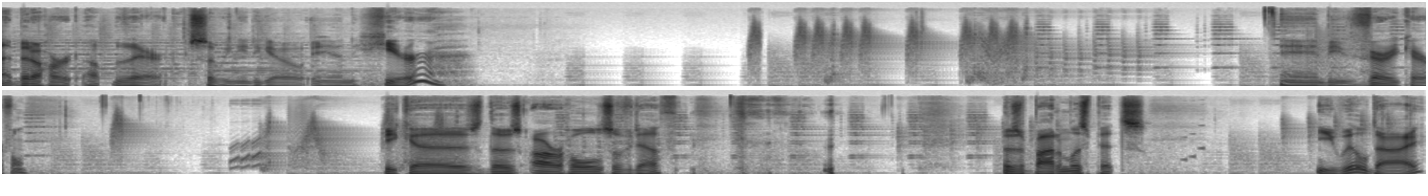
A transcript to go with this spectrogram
That bit of heart up there. So we need to go in here. And be very careful. Because those are holes of death. those are bottomless pits. You will die.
